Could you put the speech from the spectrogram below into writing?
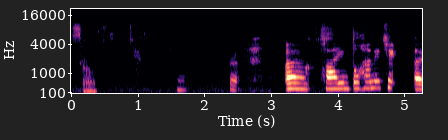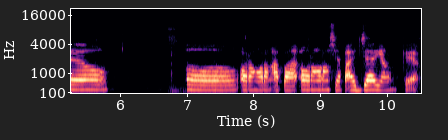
so. Um, selain Tuhan Ci, uh, uh, orang-orang apa, orang-orang siapa aja yang kayak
